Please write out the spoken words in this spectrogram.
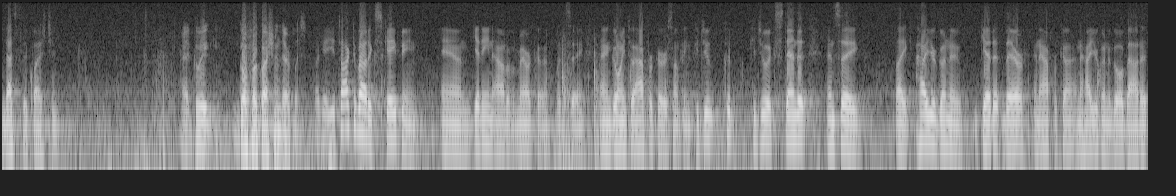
That's the question. All right, could we go for a question there, please? Okay, you talked about escaping and getting out of America, let's say, and going to Africa or something. Could you could could you extend it and say, like, how you're going to get it there in Africa and how you're going to go about it?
